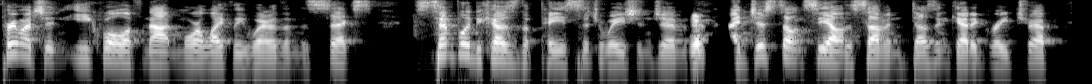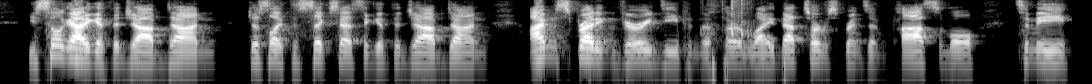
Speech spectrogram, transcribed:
pretty much an equal, if not more likely winner than the six simply because the pace situation, Jim. Yep. I just don't see how the seven doesn't get a great trip. You still got to get the job done, just like the six has to get the job done. I'm spreading very deep in the third leg. That turf sprint's impossible to me,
